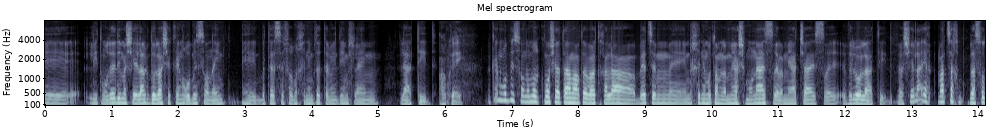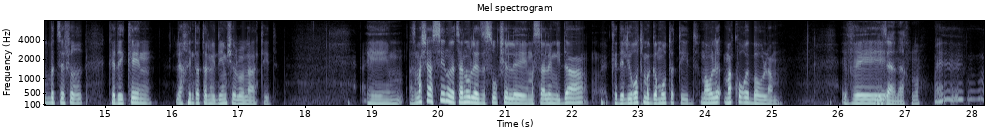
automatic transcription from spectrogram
להתמודד עם השאלה הגדולה שכן רובינסון, האם אה, בתי הספר מכינים את התלמידים שלהם לעתיד. אוקיי. וכן רובינסון אומר, כמו שאתה אמרת בהתחלה, בעצם אה, מכינים אותם למאה ה-18, למאה ה-19 ולא לעתיד. והשאלה היא, מה צריך לעשות בית ספר כדי כן להכין את התלמידים שלו לעתיד. אה, אז מה שעשינו, יצאנו לאיזה סוג של אה, מסע למידה כדי לראות מגמות עתיד, מה, עולה, מה קורה בעולם. ו... מי זה אנחנו? אה,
